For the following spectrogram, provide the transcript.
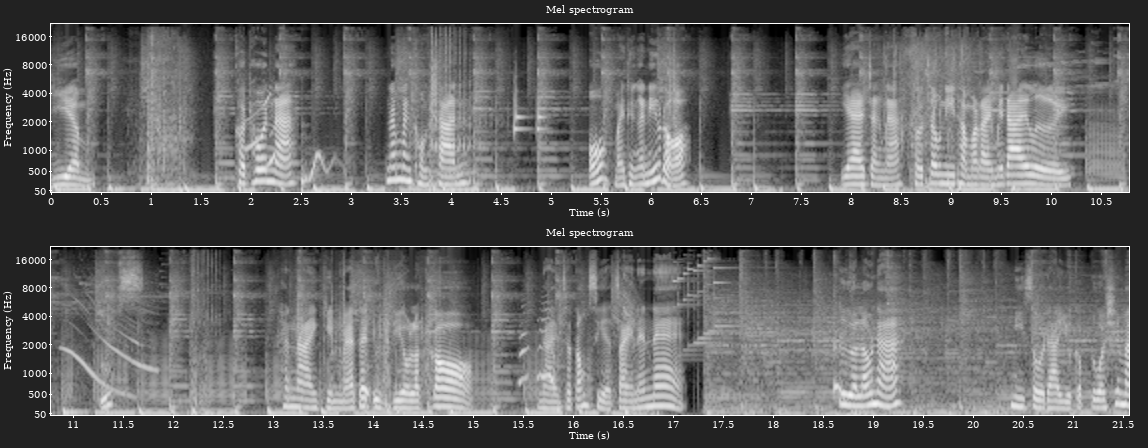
เยี่ยม ขอโทษนะ นั่นมันของฉัน โอ้ หมายถึงอันนี้เหรอ แย่จังนะเพราเจ้านี้ทำอะไรไม่ได้เลยอุ๊ปส์ถ้านายกินแม้แต่อึกเดียวแล้วก็ นายจะต้องเสียใจแน่ๆเตือนแล้วนะ มีโซดาอยู่กับตัวใช่ไหม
